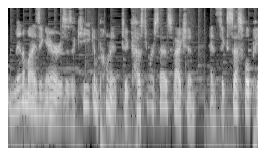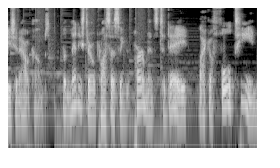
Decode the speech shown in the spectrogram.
minimizing errors is a key component to customer satisfaction and successful patient outcomes. But many sterile processing departments today lack a full team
